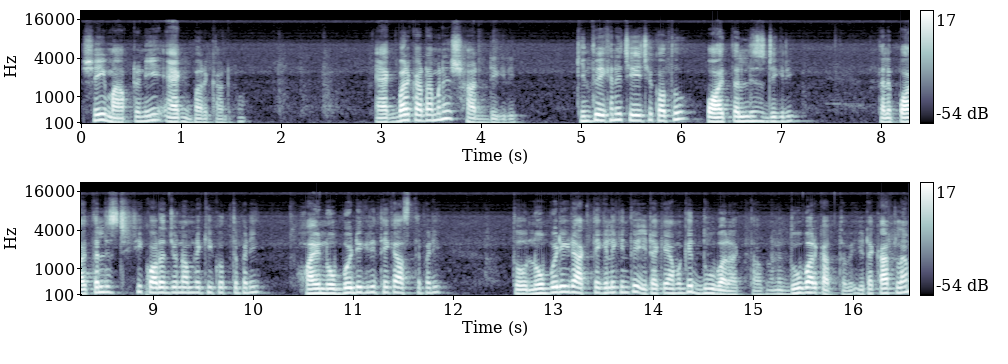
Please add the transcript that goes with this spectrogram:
সেই মাপটা নিয়ে একবার কাটব। একবার কাটা মানে ষাট ডিগ্রি। কিন্তু এখানে চেয়েছে কত? পঁয়তাল্লিশ ডিগ্রি। তাহলে পঁয়তাল্লিশ ডিগ্রি করার জন্য আমরা কি করতে পারি? হয় নব্বই ডিগ্রি থেকে আসতে পারি। তো নব্বই ডিগ্রি আঁকতে গেলে কিন্তু এটাকে আমাকে দুবার আঁকতে হবে মানে দুবার কাটতে হবে। এটা কাটলাম,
